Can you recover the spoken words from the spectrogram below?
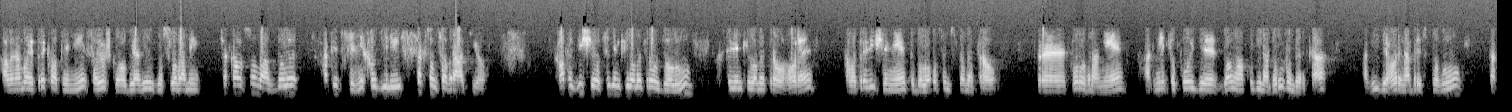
ale na moje prekvapenie sa Joško objavil so slovami Čakal som vás dole a keď ste nechodili, tak som sa vrátil. Chlapec vyšiel 7 km dolu, 7 km hore, ale prevýšenie to bolo 800 metrov. Pre porovnanie, ak niečo pôjde z Dolného Kubina do Ružomberka a vyjde hore na Brestovu, tak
